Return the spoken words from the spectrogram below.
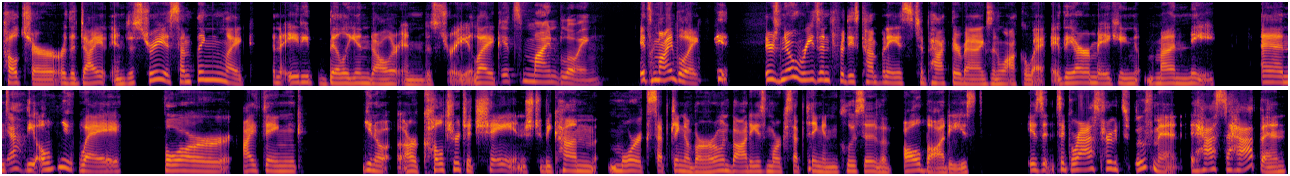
culture or the diet industry is something like an $80 billion industry. Like It's mind blowing. it's mind blowing. There's no reason for these companies to pack their bags and walk away. They are making money. And Yeah. the only way for, I think, you know, our culture to change, to become more accepting of our own bodies, more accepting and inclusive of all bodies, is it's a grassroots movement. It has to happen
